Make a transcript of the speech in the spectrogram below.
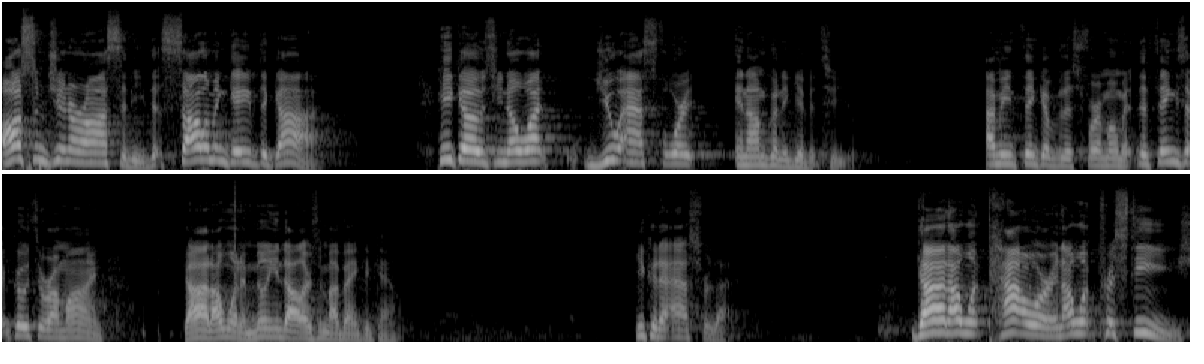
awesome generosity that Solomon gave to God, he goes, You know what? You asked for it, and I'm going to give it to you. I mean, think of this for a moment. The things that go through our mind God, I want a million dollars in my bank account. He could have asked for that. God, I want power and I want prestige.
